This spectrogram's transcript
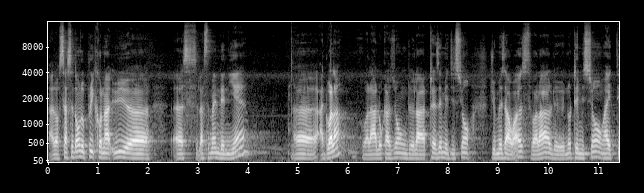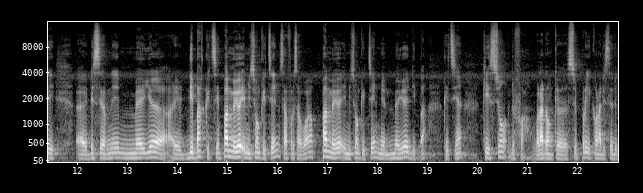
Alors ça, c'est dans le prix qu'on a eu euh, euh, la semaine dernière euh, à Douala, voilà, à l'occasion de la 13e édition du Mesawas. Voilà, notre émission a été décernée meilleur débat chrétien, pas meilleure émission chrétienne, ça faut le savoir, pas meilleure émission chrétienne, mais meilleur débat chrétien, question de foi. Voilà donc ce prix qu'on a décidé de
